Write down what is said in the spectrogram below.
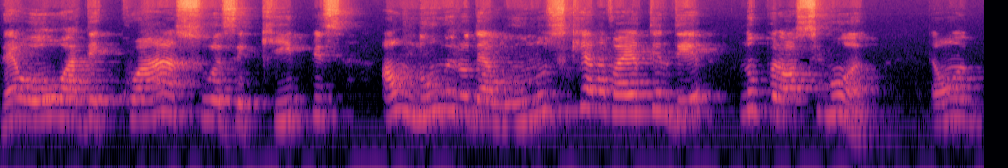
né, ou adequar suas equipes ao número de alunos que ela vai atender no próximo ano. Então,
